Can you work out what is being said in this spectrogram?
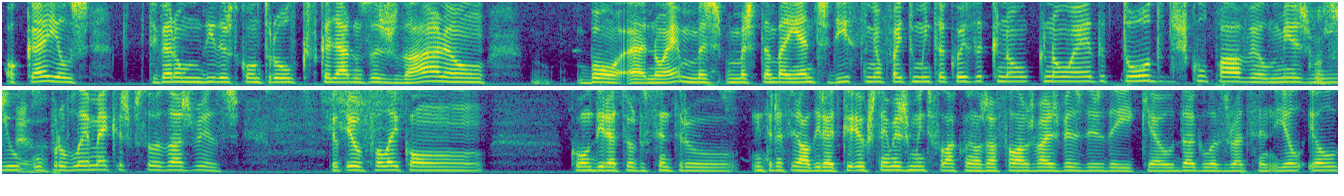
ok, eles tiveram medidas de controle que se calhar nos ajudaram, bom, uh, não é? Mas, mas também antes disso tinham feito muita coisa que não, que não é de todo desculpável mesmo. E o, o, problema é que as pessoas às vezes. Eu, eu falei com, com o diretor do Centro Internacional de Direito, que eu gostei mesmo muito de falar com ele, já falámos várias vezes desde aí, que é o Douglas Rudson, e ele, ele,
